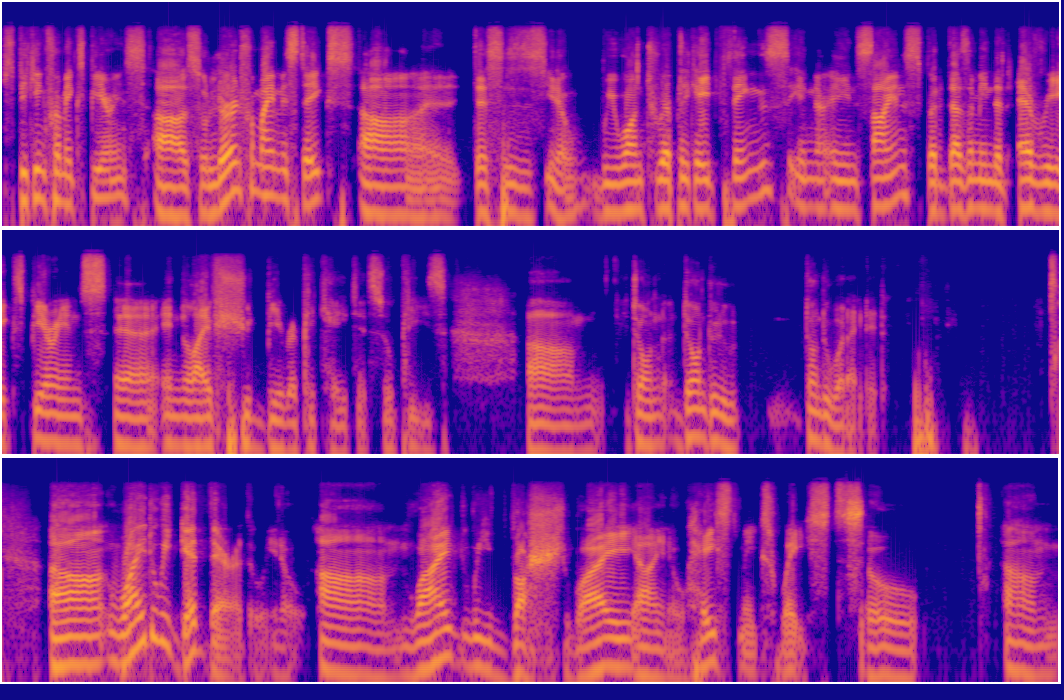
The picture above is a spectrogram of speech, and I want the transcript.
speaking from experience. Uh, so learn from my mistakes. Uh, this is you know we want to replicate things in in science but it doesn't mean that every experience uh, in life should be replicated. So please um, don't don't do don't do what I did. Uh, why do we get there though? You know, um, why do we rush? Why uh, you know haste makes waste? So um,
